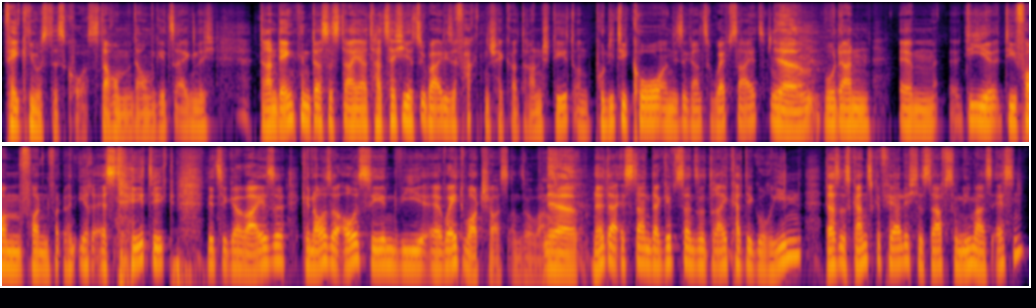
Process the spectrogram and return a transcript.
Fake News-Diskurs, darum, darum geht es eigentlich, dran denken, dass es da ja tatsächlich jetzt überall diese Faktenchecker dran steht und Politico und diese ganzen Websites ja, wo dann ähm, die, die vom, von, von ihrer Ästhetik witzigerweise genauso aussehen wie äh, Weight Watchers und sowas. Ja. Ne, da ist dann, da gibt's dann so drei Kategorien. Das ist ganz gefährlich, das darfst du niemals essen.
